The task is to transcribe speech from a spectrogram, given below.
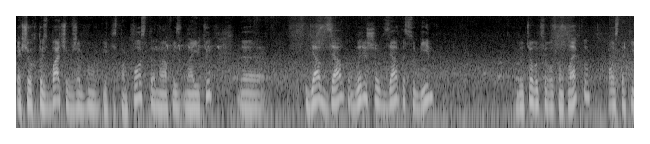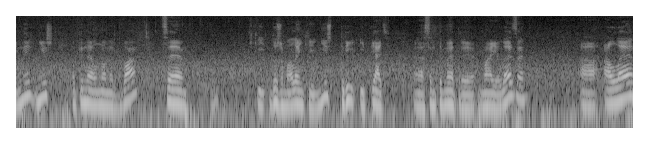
якщо хтось бачив, вже був якийсь там пост на, на YouTube, е, я взяв, вирішив взяти собі до цього цього комплекту ось такий ніж Opinel номер 2 Це такий дуже маленький ніж, 3,5 е, сантиметри має лезе. Але е,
